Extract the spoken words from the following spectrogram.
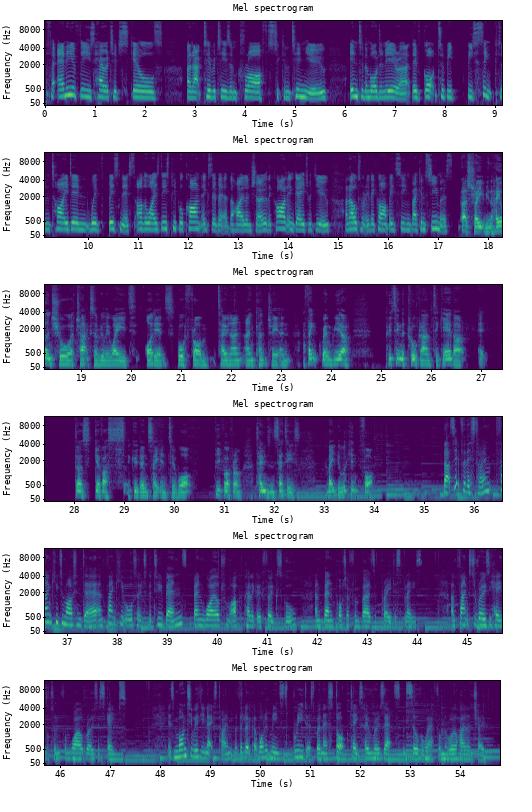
for any of these heritage skills and activities and crafts to continue into the modern era, they've got to be be synced and tied in with business. Otherwise, these people can't exhibit at the Highland Show. They can't engage with you, and ultimately, they can't be seen by consumers. That's right. I mean, the Highland Show attracts a really wide audience, both from town and, and country. And I think when we are putting the programme together, it does give us a good insight into what people from towns and cities might be looking for. That's it for this time. Thank you to Martin Dare, and thank you also to the two Bens, Ben Wild from Archipelago Folk School and Ben Potter from Birds of Prey Displays. And thanks to Rosie Hazelton from Wild Rose Escapes. It's Monty with you next time with a look at what it means to breeders when their stock takes home rosettes and silverware from the Royal Highland Show.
